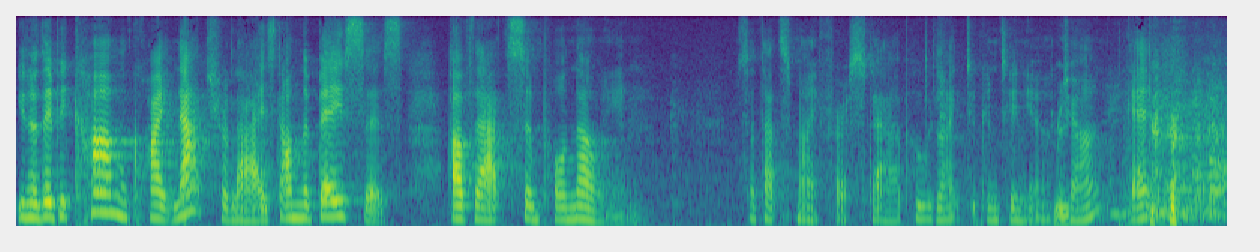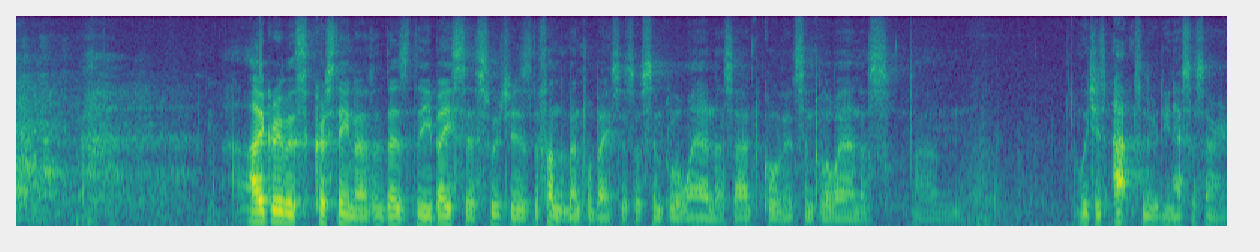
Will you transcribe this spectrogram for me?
You know, they become quite naturalized on the basis of that simple knowing. So that's my first stab. Who would like to continue? Me? John? Okay. I agree with Christina. There's the basis, which is the fundamental basis of simple awareness. I'd call it simple awareness, um, which is absolutely necessary.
